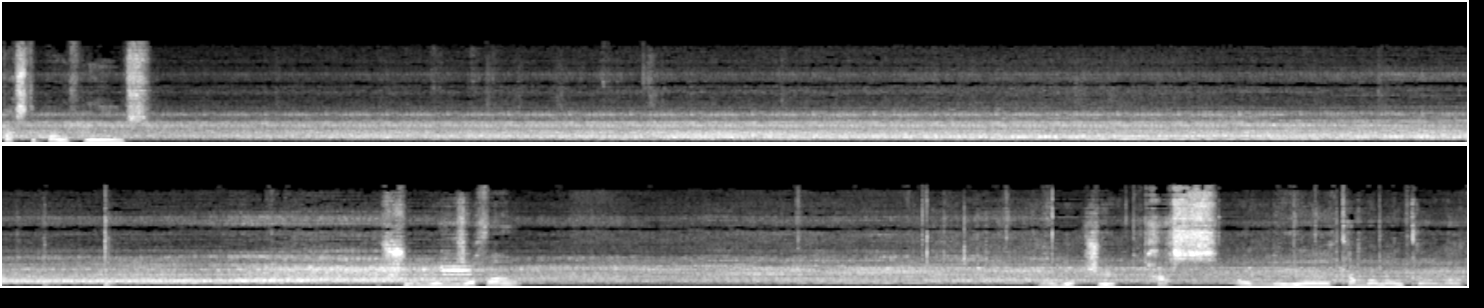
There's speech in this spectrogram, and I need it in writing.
best of both worlds. The shuttle runs off out. I'll watch it pass on the uh, camera loco now.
